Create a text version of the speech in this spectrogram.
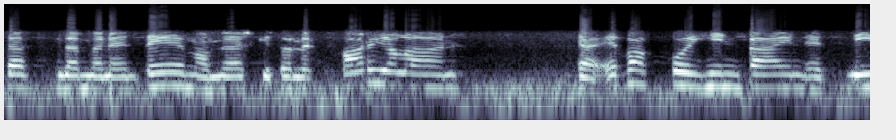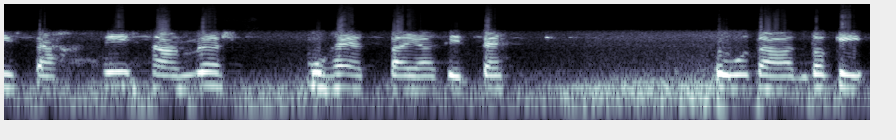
tässä on tämmöinen teema myöskin tuonne Karjalaan ja evakkoihin päin, että niistä, niistä on myös puhetta ja sitten puhutaan toki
